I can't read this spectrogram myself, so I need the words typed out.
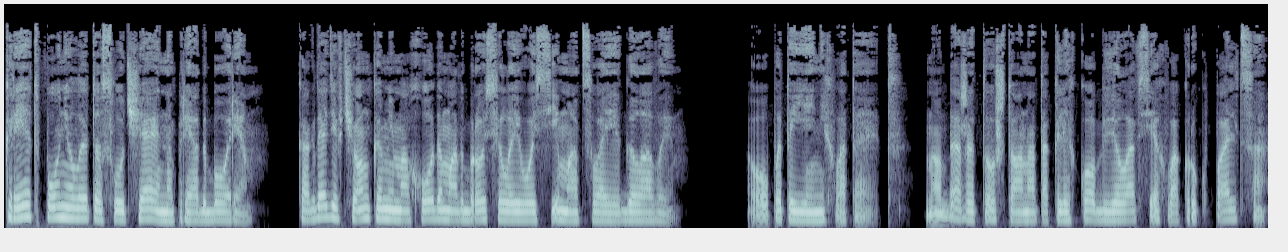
Крет понял это случайно при отборе, когда девчонка мимоходом отбросила его Сима от своей головы. Опыта ей не хватает. Но даже то, что она так легко обвела всех вокруг пальца,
